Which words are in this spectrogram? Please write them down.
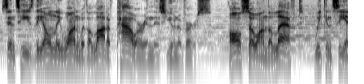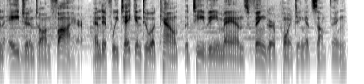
since he's the only one with a lot of power in this universe. Also on the left, we can see an agent on fire, and if we take into account the TV man's finger pointing at something,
